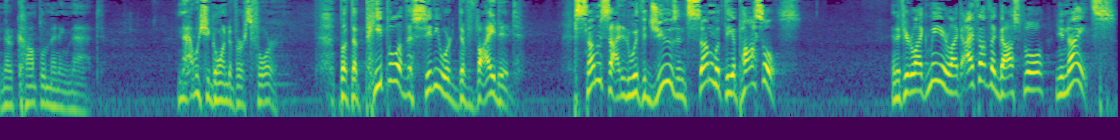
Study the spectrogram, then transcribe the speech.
And they're complimenting that. Now we should go on to verse four. But the people of the city were divided. Some sided with the Jews and some with the apostles. And if you're like me, you're like, I thought the gospel unites.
